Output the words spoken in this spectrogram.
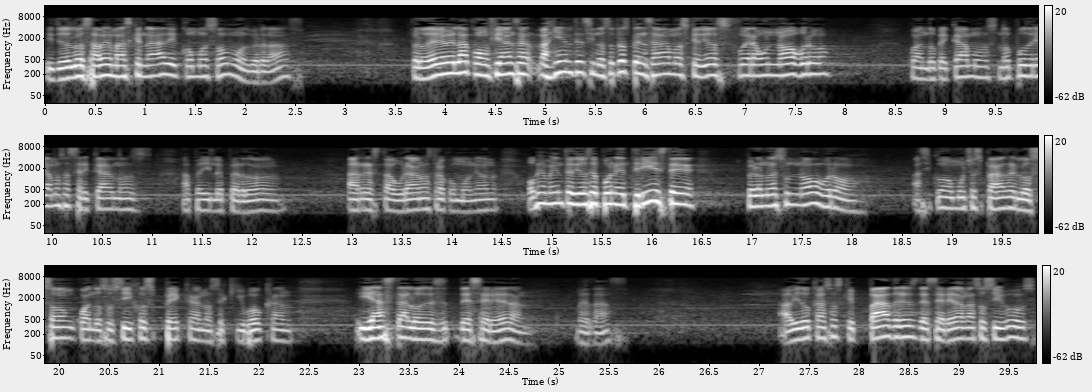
y Dios lo sabe más que nadie cómo somos, ¿verdad? Pero debe haber la confianza. Imagínate si nosotros pensáramos que Dios fuera un ogro cuando pecamos, no podríamos acercarnos a pedirle perdón, a restaurar nuestra comunión. Obviamente Dios se pone triste, pero no es un ogro así como muchos padres lo son cuando sus hijos pecan o se equivocan y hasta lo desheredan, ¿verdad? Ha habido casos que padres desheredan a sus hijos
